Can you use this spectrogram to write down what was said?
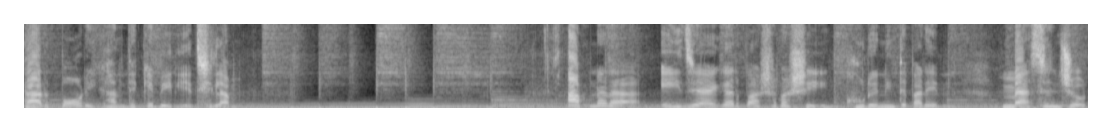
তারপর এখান থেকে বেরিয়েছিলাম। আপনারা এই জায়গার পাশাপাশি ঘুরে নিতে পারেন ম্যাসেঞ্জর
